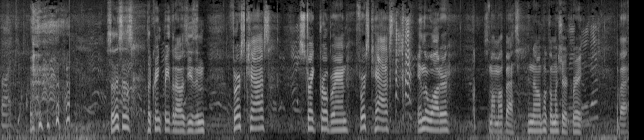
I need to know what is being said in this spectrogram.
So this is the crankbait that I was using. First cast, Strike Pro brand. First cast in the water, smallmouth bass. And now I'm hooked on my shirt. Great. But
